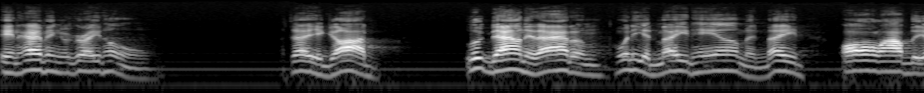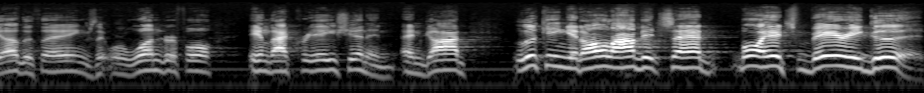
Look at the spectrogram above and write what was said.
in having a great home? I tell you, God looked down at Adam when He had made him and made all of the other things that were wonderful in that creation, and, and God, looking at all of it, said, Boy, it's very good,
